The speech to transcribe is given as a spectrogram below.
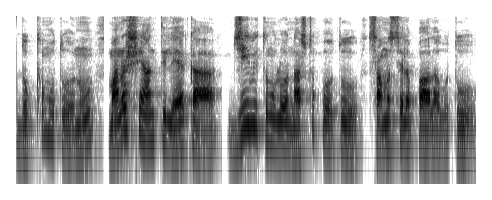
దుఃఖముతోనూ మనశ్శాంతి లేక జీవితంలో నష్టపోతూ సమస్యల పాలవుతూ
